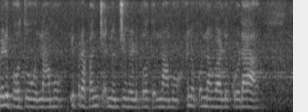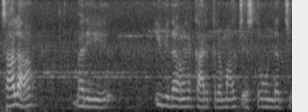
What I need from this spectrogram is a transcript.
వెళ్ళిపోతూ ఉన్నాము ఈ ప్రపంచం నుంచి వెళ్ళిపోతున్నాము అనుకున్న వాళ్ళు కూడా చాలా మరి ఈ విధమైన కార్యక్రమాలు చేస్తూ ఉండొచ్చు.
